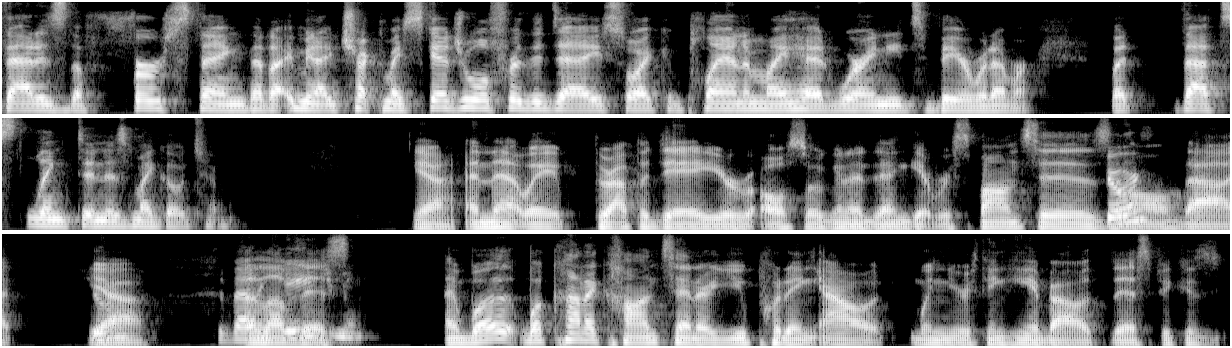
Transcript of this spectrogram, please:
That is the first thing that I, I mean, I check my schedule for the day so I can plan in my head where I need to be or whatever. But that's LinkedIn is my go to. Yeah. And that way throughout the day, you're also going to then get responses Sure. and all that. Sure. Yeah. I love this. And what, what kind of content are you putting out when you're thinking about this? Because,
